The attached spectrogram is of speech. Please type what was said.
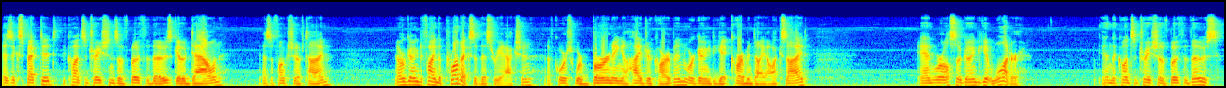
as expected, the concentrations of both of those go down as a function of time. Now we're going to find the products of this reaction. Of course, we're burning a hydrocarbon. We're going to get carbon dioxide. And we're also going to get water. And the concentration of both of those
